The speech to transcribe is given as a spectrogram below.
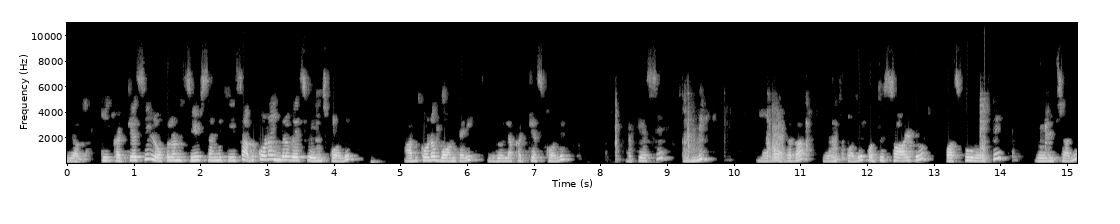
ఇలాగా. టీ కట్ చేసి లోపల ఉన్న సీడ్స్ అన్ని తీసి అవి కూడా ఇందులో వేసి వేయించుకోవాలి. అవి కూడా బాగుంటాయి. ఇదిగో ఇలా కట్ చేసుకోవాలి. కట్ చేసి దీన్ని ఇలాగా ఎర్రగా వేయించుకోవాలి. కొంచెం సాల్ట్ పసుపు వేసి వేయించాలి.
